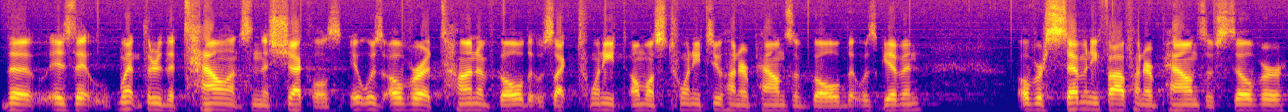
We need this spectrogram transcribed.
The, as it went through the talents and the shekels, it was over a ton of gold. It was like 20, almost 2,200 pounds of gold that was given, over 7,500 pounds of silver,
